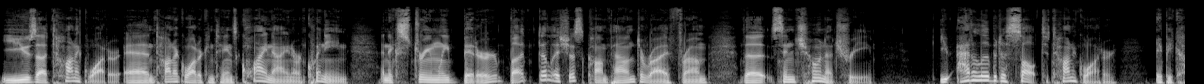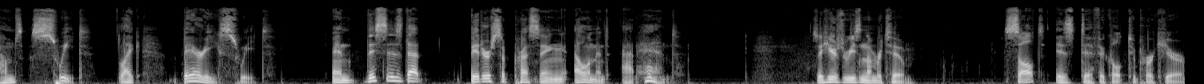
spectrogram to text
You use a tonic water, and tonic water contains quinine or quinine, an extremely bitter but delicious compound derived from the cinchona tree. You add a little bit of salt to tonic water, it becomes sweet, like very sweet. And this is that bitter suppressing element at hand. So here's reason number two salt is difficult to procure.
